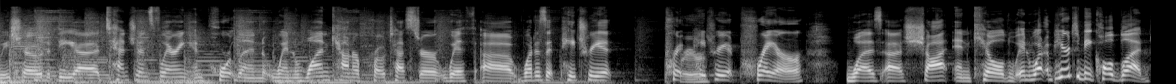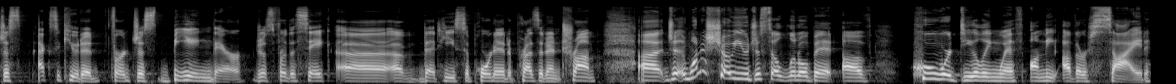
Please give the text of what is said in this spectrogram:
We showed the uh, tensions flaring in Portland when one counter protester with, uh, what is it, Patriot Prayer. Patriot Prayer was uh, shot and killed in what appeared to be cold blood, just executed for just being there, just for the sake uh, of that he supported President Trump. Uh, I want to show you just a little bit of who we're dealing with on the other side.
